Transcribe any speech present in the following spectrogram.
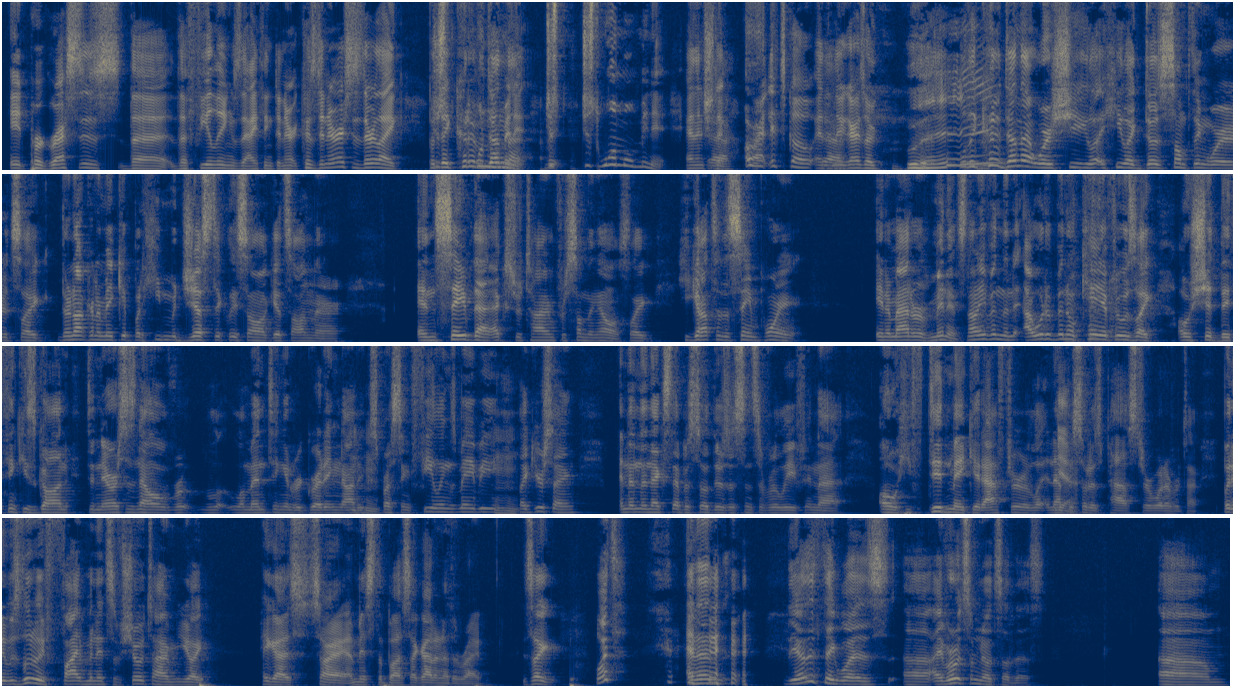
it progresses the the feelings that I think Daenerys because Daenerys is there like. But "Just they could have one done minute. that. Just just one more minute, and then she's Yeah. like, "All right, let's go." And then the guy's like, "What?" Well, they could have done that where she like, he like does something where it's like they're not gonna make it, but he majestically somehow gets on there and save that extra time for something else. Like he got to the same point in a matter of minutes. Not even the. I would have been okay if it was like, oh shit, they think he's gone. Daenerys is now re- lamenting and regretting not Mhm. expressing feelings, maybe Mhm. like you're saying. And then the next episode, there's a sense of relief in that. Oh, he did make it after an Yeah. episode has passed or whatever time. But it was literally five minutes of showtime. You're like, hey guys, sorry, I missed the bus. I got another ride. It's like, what? And then the other thing was, uh, I wrote some notes on this. Um,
